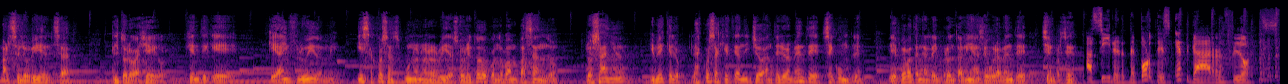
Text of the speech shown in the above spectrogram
Marcelo Bielsa, el Tolo Gallego, gente que, que ha influido en mí. Y esas cosas uno no lo olvida, sobre todo cuando van pasando los años y ves que las cosas que te han dicho anteriormente se cumplen. Y después va a tener la impronta mía seguramente 100%. A Cider Deportes, Edgar Flores.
